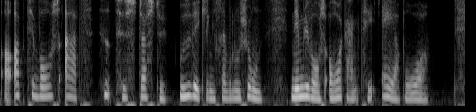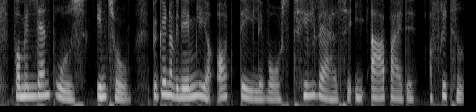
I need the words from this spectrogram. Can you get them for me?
og op til vores arts hidtil største udviklingsrevolution, nemlig vores overgang til agerbrugere. For med landbrugets indtog begynder vi nemlig at opdele vores tilværelse i arbejde og fritid,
